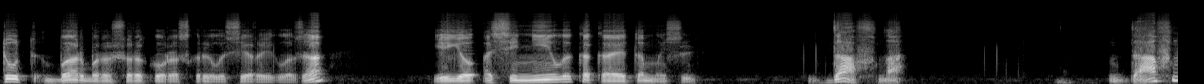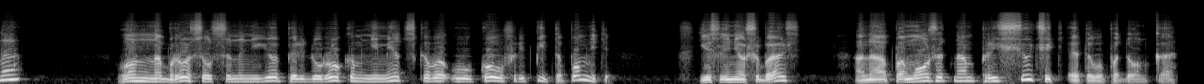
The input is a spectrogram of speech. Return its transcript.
Тут Барбара широко раскрыла серые глаза — ее осенила какая-то мысль. «Дафна!» «Дафна?» Он набросился на нее перед уроком немецкого у Коуфри Питта, помните? Если не ошибаюсь, она поможет нам прищучить этого подонка.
